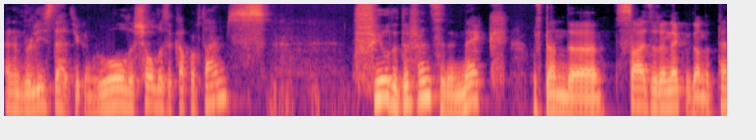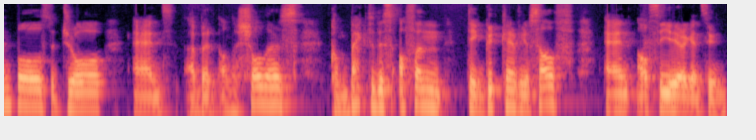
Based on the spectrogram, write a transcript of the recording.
and then release that. You can roll the shoulders a couple of times. Feel the difference in the neck. We've done the sides of the neck, we've done the temples, the jaw, and a bit on the shoulders. Come back to this often. Take good care of yourself, and I'll see you here again soon.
